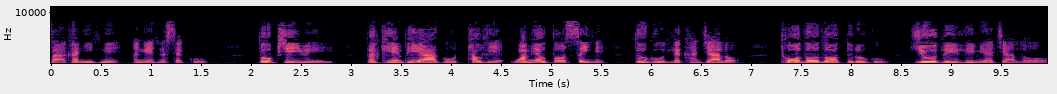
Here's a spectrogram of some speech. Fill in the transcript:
စာအခန်းကြီး2အငယ်29သို့ဖြစ်၍သခင်ဖျားကိုထောက်လျက်ဝမ်းမြောက်သောစိတ်နှင့်သူ့ကိုလက်ခံကြလော့ထိုသို့သောသူတို့ကိုယိုသေးလေးမြတ်ကြလော့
